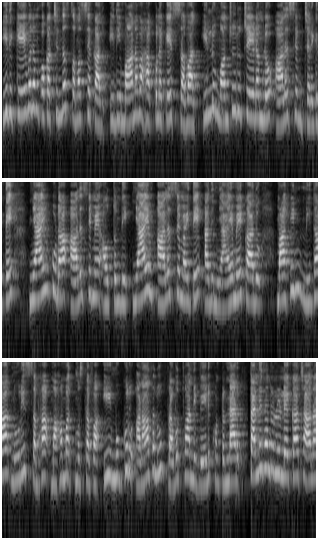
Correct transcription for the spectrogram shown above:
ఇది కేవలం ఒక చిన్న సమస్య కాదు. ఇది మానవ హక్కులకే సవాల్. ఇల్లు మంజూరు చేయడంలో ఆలస్యం జరిగితే న్యాయం కూడా ఆలస్యమే అవుతుంది. న్యాయం ఆలస్యమైతే అది న్యాయమే కాదు. మహిన్ నిధా నూరి సభ మహమ్మద్ ముస్తఫా ఈ ముగ్గురు అనాథలు ప్రభుత్వాన్ని వేడుకుంటున్నారు తల్లిదండ్రులు లేక చాలా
